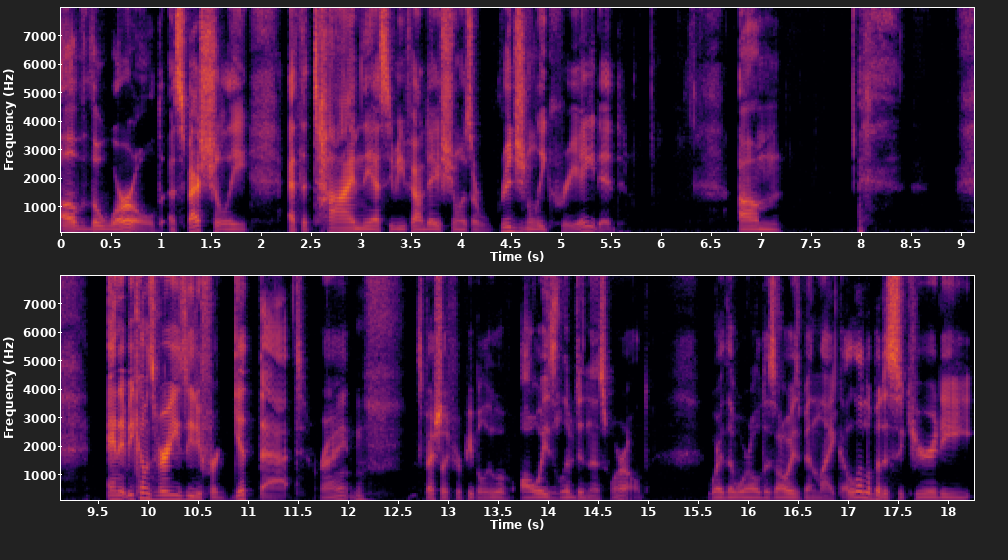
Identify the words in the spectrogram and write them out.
of the world, especially at the time the SCP Foundation was originally created. Um, and it becomes very easy to forget that, right? especially for people who have always lived in this world where the world has always been like a little bit of security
